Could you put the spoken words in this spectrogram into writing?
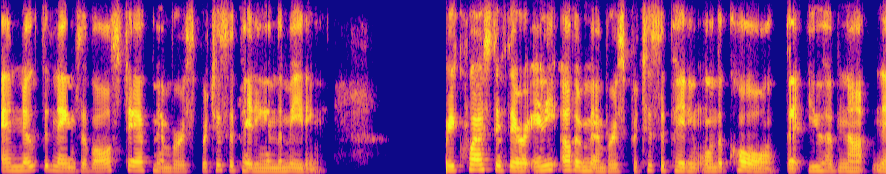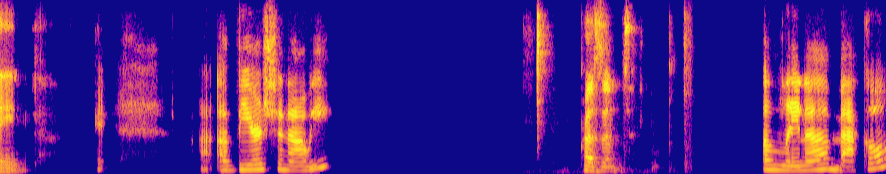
and note the names of all staff members participating in the meeting. Request if there are any other members participating on the call that you have not named. Uh, Abir Shinawi, Present. Elena Mackel.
